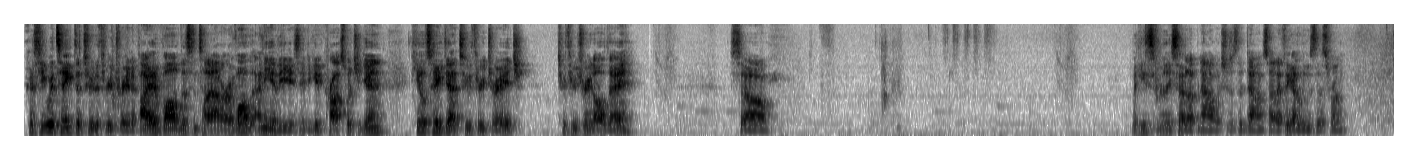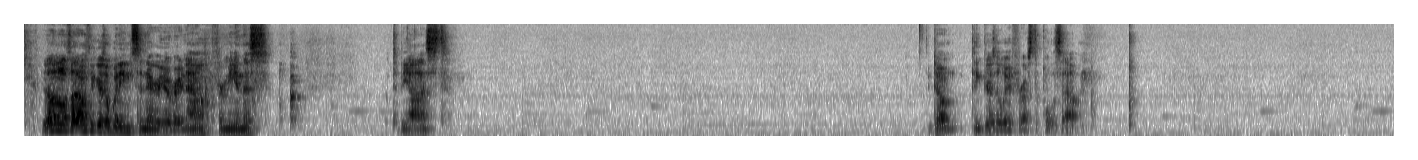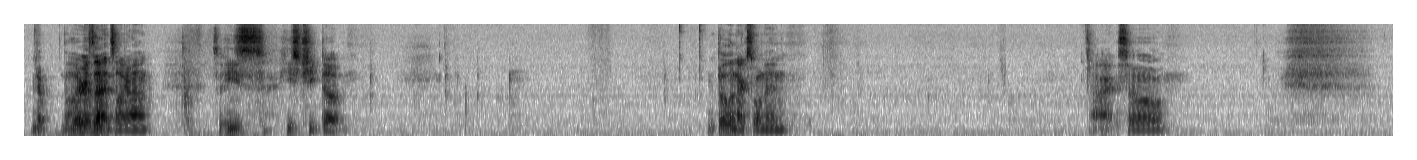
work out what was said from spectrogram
Because he would take the two to three trade. If I evolve this Inteleon or evolve any of these, if you get cross switch again, he'll take that 2-3 trade, 2-3 trade all day. So... But he's really set up now, which is the downside. I think I lose this run. I don't know if I don't think there's a winning scenario right now for me in this. To be honest. I don't think there's a way for us to pull this out. Yep. Well, there is that Inteleon. So he's he's cheeked up. Throw the next one in. Alright, so...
